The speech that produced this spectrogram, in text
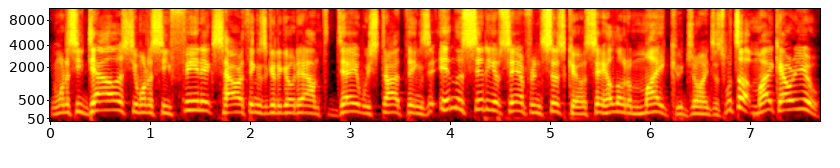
You want to see Dallas? You want to see Phoenix? How are things going to go down today? We start things in the city of San Francisco. Say hello to Mike, who joins us. What's up, Mike? How are you?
